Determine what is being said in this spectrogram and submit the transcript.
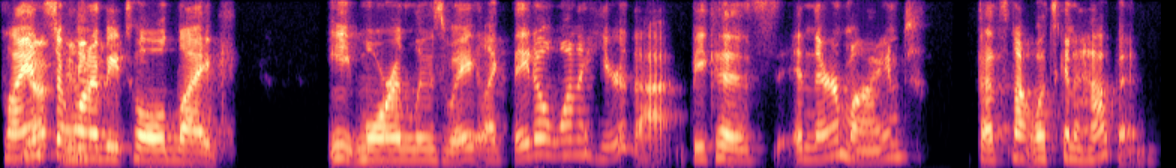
Clients yep. don't want to be told, like, eat more and lose weight. Like, they don't want to hear that because in their mind, that's not what's going to happen.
